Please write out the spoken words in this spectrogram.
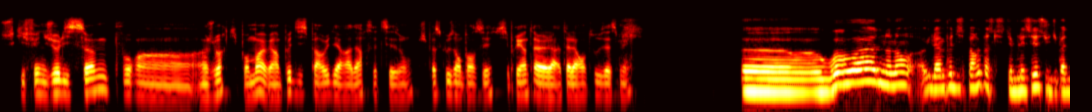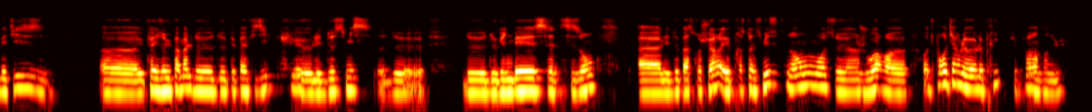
Ce qui fait une jolie somme pour un, joueur qui, pour moi, avait un peu disparu des radars cette saison. Je sais pas ce que vous en pensez. Cyprien, tu as, l'air enthousiasmé. Euh, ouais, ouais, non, non, il a un peu disparu parce qu'il s'était blessé, si je dis pas de bêtises. Enfin, ils ont eu pas mal de, de pépins physiques, les deux Smiths de, de, Green Bay cette saison. Euh, les deux pass rushers. Et Preston Smith, non, moi, c'est un joueur. Euh, oh, tu peux redire le, le prix? J'ai pas entendu.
